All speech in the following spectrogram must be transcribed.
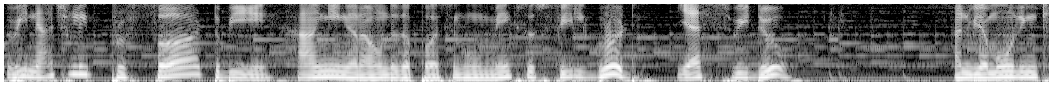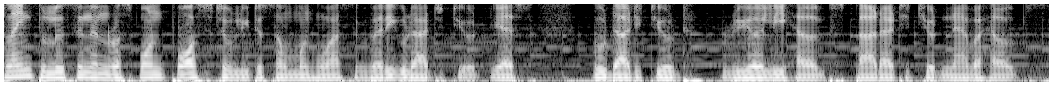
we naturally prefer to be hanging around with a person who makes us feel good. Yes we do and we are more inclined to listen and respond positively to someone who has a very good attitude yes good attitude really helps bad attitude never helps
